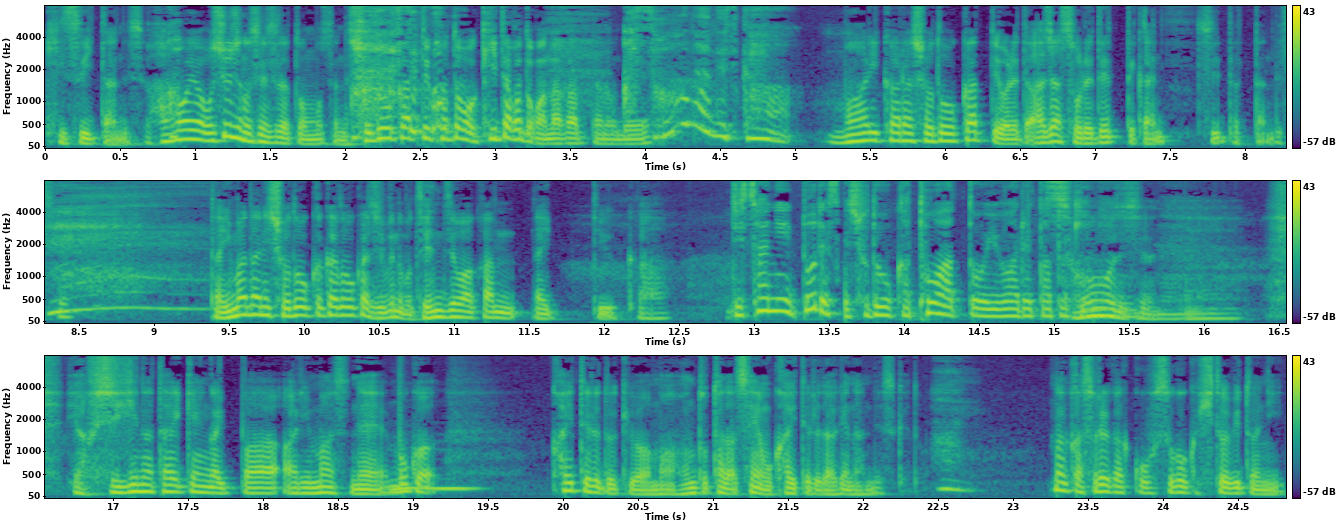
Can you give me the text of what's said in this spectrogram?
気づいたんですよ。母親はお習字の先生だと思ってたんで、書道家っていう言葉を聞いたことがなかったので、そうなんですか。周りから書道家って言われて、あ、じゃあそれでって感じだったんですよ。いまだに書道家かどうか自分でも全然分かんないっていうか、実際にどうですか書道家とはと言われた時に。そうですよね。いや、不思議な体験がいっぱいありますね。僕は書いてる時は、まあ本当ただ線を書いてるだけなんですけど。はい。なんかそれがこうすごく人々に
